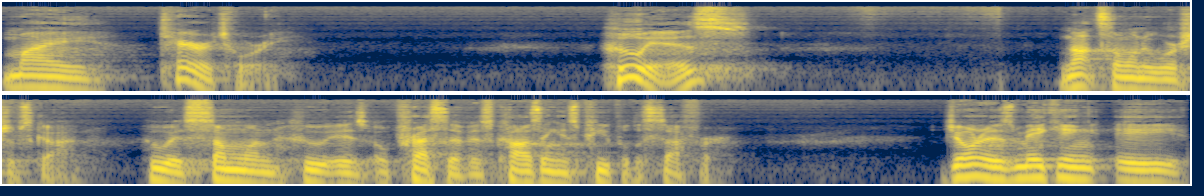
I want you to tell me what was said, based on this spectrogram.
my territory. Who is not someone who worships God, who is someone who is oppressive, is causing his people to suffer. Jonah is making a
